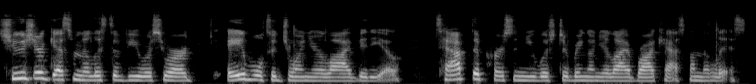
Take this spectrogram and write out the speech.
Choose your guest from the list of viewers who are able to join your live video. Tap the person you wish to bring on your live broadcast from the list.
